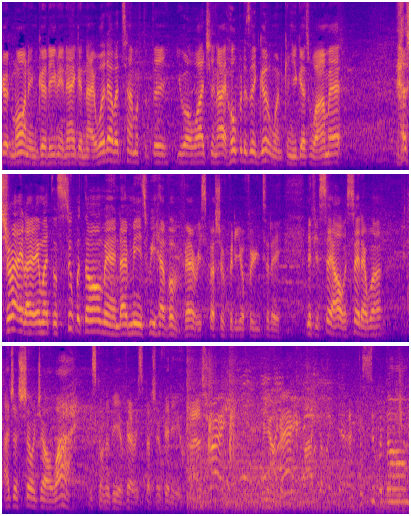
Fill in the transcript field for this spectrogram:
Good morning, good evening, and good night. Whatever time of the day you are watching, I hope it is a good one. Can you guess where I'm at? That's right, I am at the Superdome, and that means we have a very special video for you today. And if you say I always say that, well, I just showed y'all why it's gonna be a very special video. That's right, we are back at the Superdome.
